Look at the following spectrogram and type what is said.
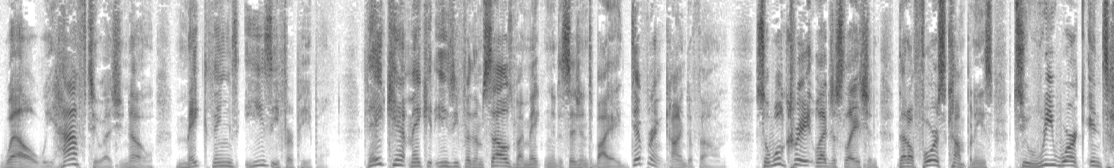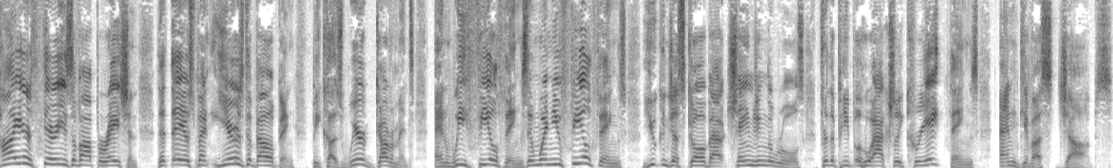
Well, we have to, as you know, make things easy for people. They can't make it easy for themselves by making a decision to buy a different kind of phone. So we'll create legislation that'll force companies to rework entire theories of operation that they have spent years developing because we're government and we feel things. And when you feel things, you can just go about changing the rules for the people who actually create things and give us jobs.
